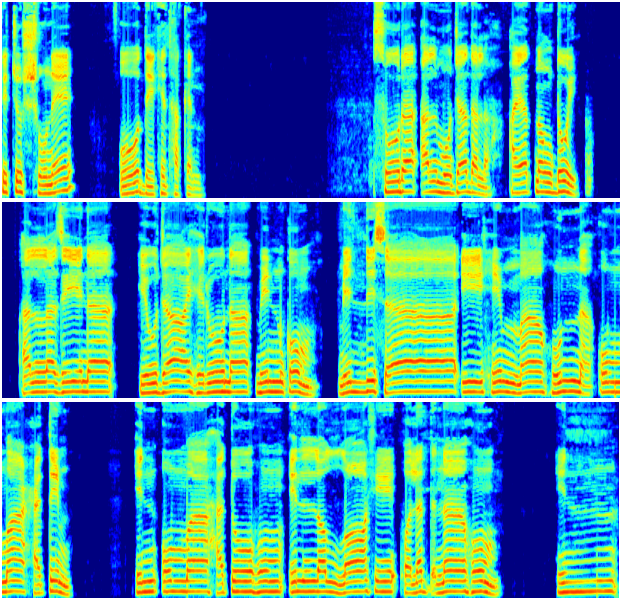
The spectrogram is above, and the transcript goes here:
কিছু শুনে ও দেখে থাকেন। সুরা আল মুজাদালা আয়াত নং দুই। আল্লাযীনা ইউজাহিরুনা মিনকুম মিন নিসাইহিম মা হুন্না উম্মাহাতিম। إن أمهاتهم إلا الله ولدناهم إن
